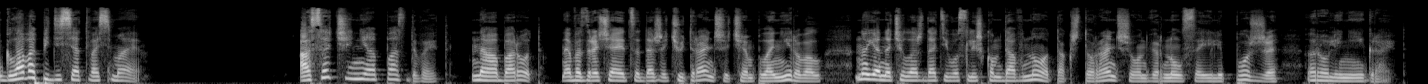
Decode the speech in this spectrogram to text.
Глава 58. Асачи не опаздывает. Наоборот, возвращается даже чуть раньше, чем планировал, но я начала ждать его слишком давно, так что раньше он вернулся или позже, роли не играет.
